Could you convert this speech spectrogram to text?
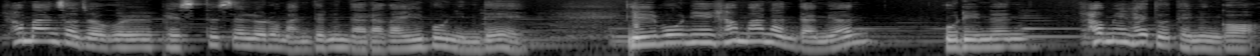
혐한 서적을 베스트셀러로 만드는 나라가 일본인데, 일본이 혐한한다면 우리는 혐일해도 되는 거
